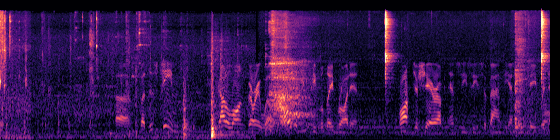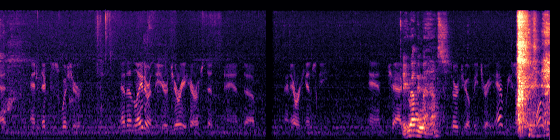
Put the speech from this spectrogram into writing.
god. Uh, but this team got along very well. All the new people they brought in, Mark Teixeira and C.C. Sabathia and A.J. Burnett and Nick Swisher, and then later in the year, Jerry Hairston and um, and Eric Hinske and Chad. Are you robbing my house? Sergio Mitre. Every single one of them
